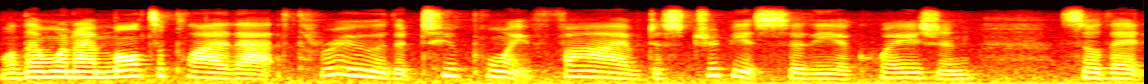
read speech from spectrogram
Well, then when I multiply that through, the 2.5 distributes to the equation so that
